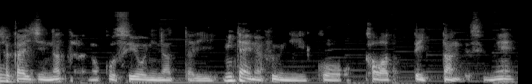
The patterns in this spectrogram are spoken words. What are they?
社会人になったら残すようになったり、みたいな風にこう変わっていったんですよね。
